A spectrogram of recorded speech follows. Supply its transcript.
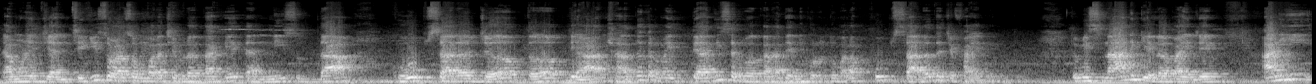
त्यामुळे ज्यांचीही सोळा सोमवाराचे व्रत आहे त्यांनी सुद्धा खूप सारं जप तप ध्यान शांत कर्म इत्यादी सर्व करा जेणेकरून तुम्हाला खूप सारं त्याचे फायदे तुम्ही स्नान केलं पाहिजे. आणि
